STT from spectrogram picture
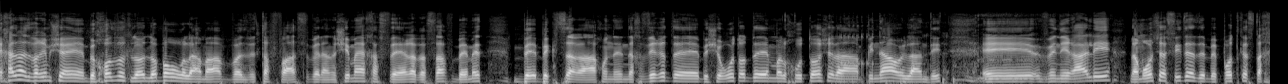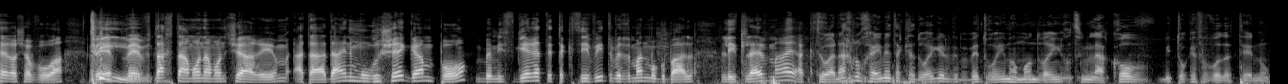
אחד מהדברים שבכל זאת לא, לא ברור למה, אבל זה תפס, ולאנשים היה חסר, אז אסף באמת בקצרה, אנחנו נחזיר את זה בשירות עוד מלכותו של הפינה ההולנדית, אה, ונראה לי, למרות שעשית את זה בפודקאסט אחר השבוע, טי. והבטחת המון המון שערים, אתה עדיין מורשה גם פה, במסגרת תקציבית וזמן מוגבל, להתלהב מאייקס. תראו, אנחנו חיים את הכדורגל ובאמת רואים המון דברים שאנחנו צריכים לעקוב מתוקף עבודתנו.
